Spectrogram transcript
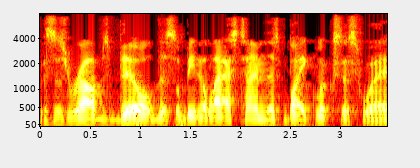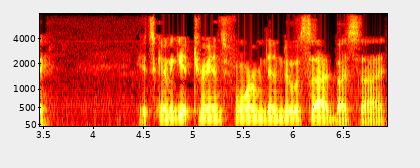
This is Rob's build. This will be the last time this bike looks this way. It's going to get transformed into a side-by-side.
